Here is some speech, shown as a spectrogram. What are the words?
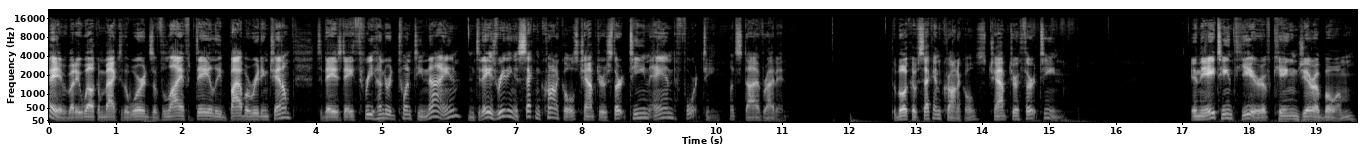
Hey, everybody, welcome back to the Words of Life Daily Bible Reading Channel. Today is day 329, and today's reading is Second Chronicles chapters 13 and 14. Let's dive right in. The book of Second Chronicles, chapter 13. In the eighteenth year of King Jeroboam,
